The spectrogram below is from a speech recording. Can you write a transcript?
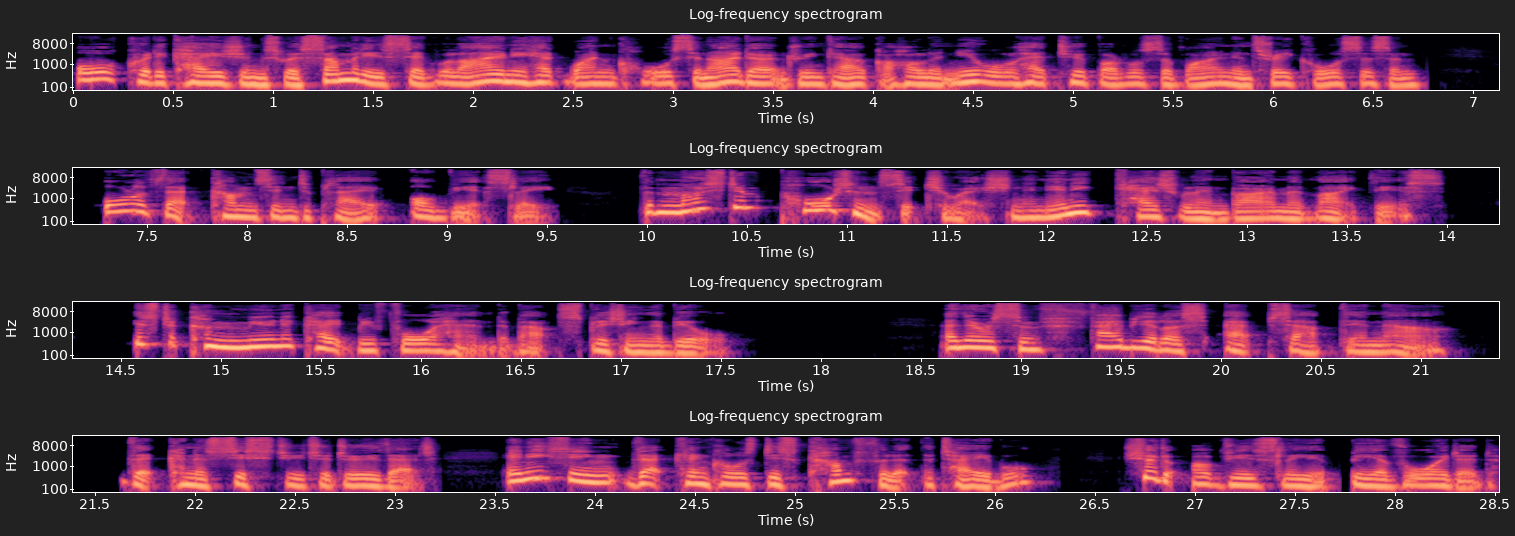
awkward occasions where somebody said, well, I only had one course and I don't drink alcohol and you all had two bottles of wine and three courses. And all of that comes into play, obviously. The most important situation in any casual environment like this is to communicate beforehand about splitting the bill. And there are some fabulous apps out there now that can assist you to do that. Anything that can cause discomfort at the table should obviously be avoided.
